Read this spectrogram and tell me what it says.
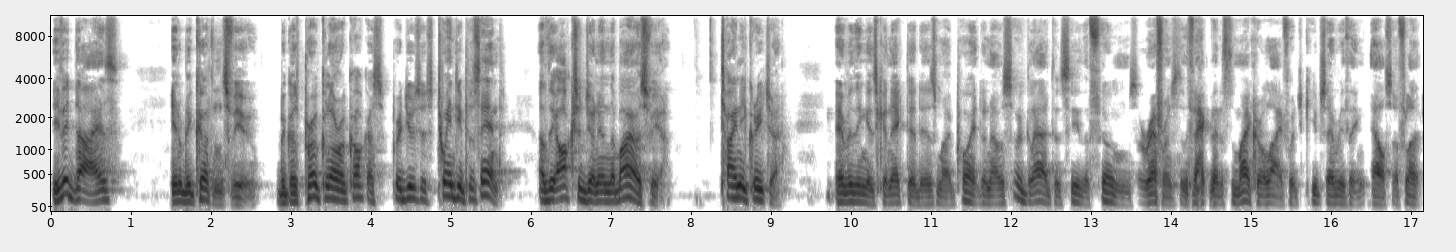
if it dies, it'll be curtains for you because Prochlorococcus produces 20% of the oxygen in the biosphere. Tiny creature everything is connected is my point. And I was so glad to see the film's reference to the fact that it's the micro life which keeps everything else afloat.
